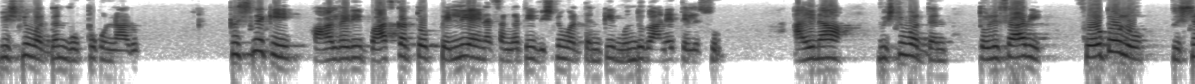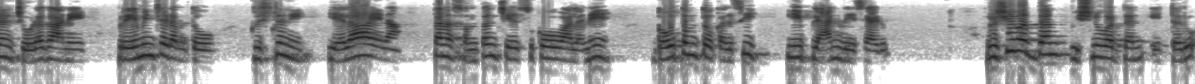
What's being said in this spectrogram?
విష్ణువర్ధన్ ఒప్పుకున్నాడు. కృష్ణకి ఆల్రెడీ భాస్కర్తో పెళ్ళి అయిన సంగతి విష్ణువర్ధన్కి ముందుగానే తెలుసు. అయినా విష్ణువర్ధన్ తొలిసారి ఫోటోలో కృష్ణని చూడగానే ప్రేమించడంతో కృష్ణని ఎలా అయినా తన సొంతం చేసుకోవాలనే గౌతమ్తో కలిసి ఈ ప్లాన్ వేశాడు. ఋషివర్ధన్ విష్ణువర్ధన్ ఇద్దరు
